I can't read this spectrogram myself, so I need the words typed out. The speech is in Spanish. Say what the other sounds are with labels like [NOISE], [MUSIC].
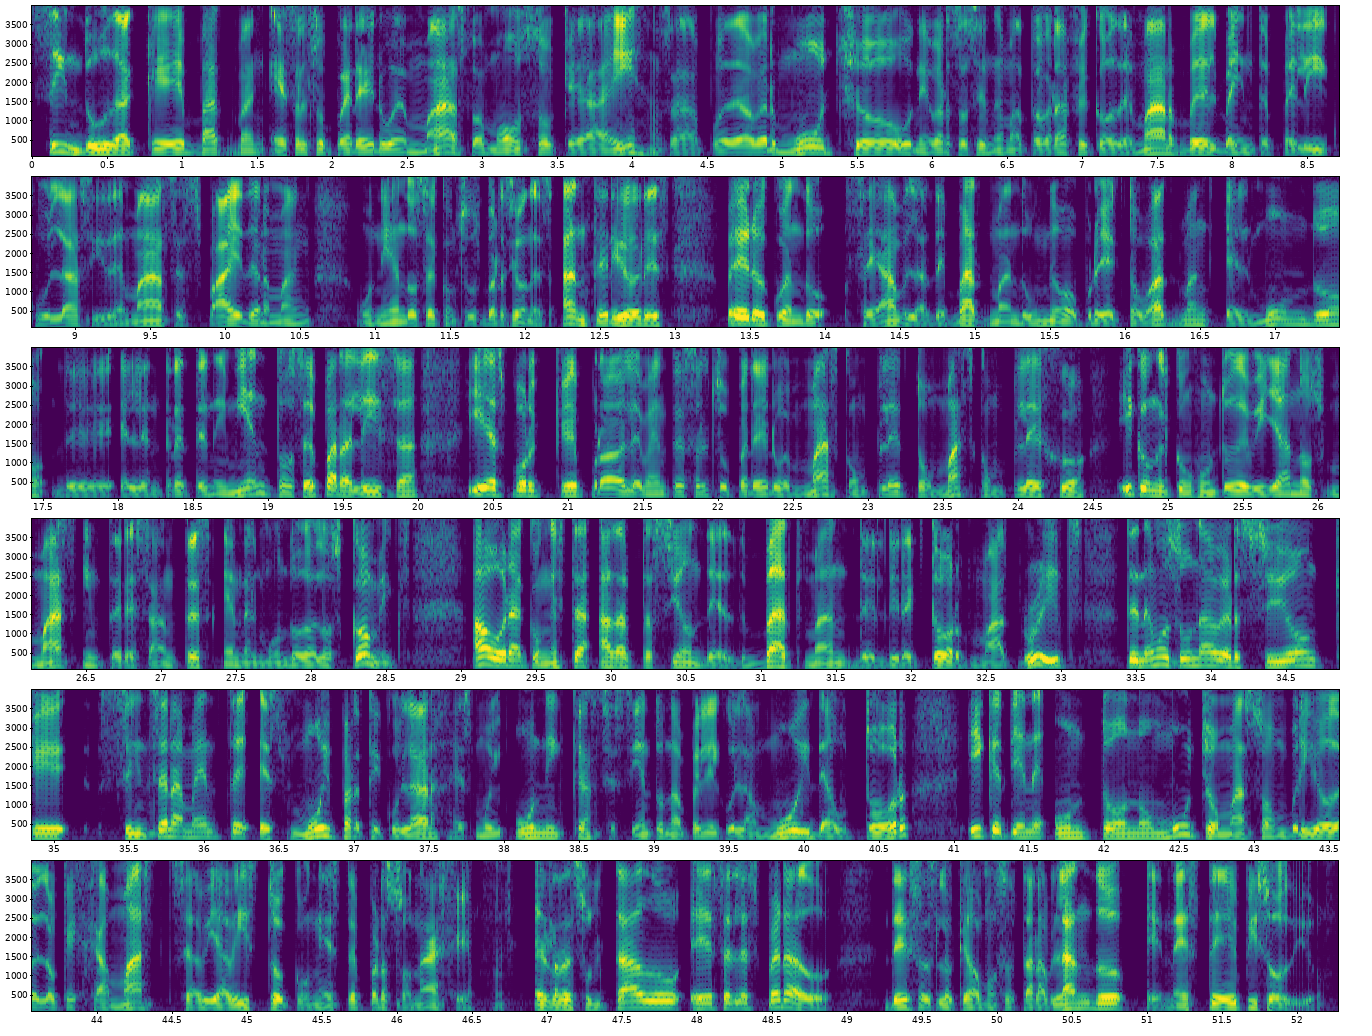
Sin duda que Batman es el superhéroe más famoso que hay, o sea, puede haber mucho universo cinematográfico de Marvel, 20 películas y demás, Spider-Man uniéndose con sus versiones [LAUGHS] anteriores, pero cuando se habla de Batman, de un nuevo proyecto Batman, el mundo del entretenimiento se paraliza y es porque probablemente es el superhéroe más completo, más complejo y con el conjunto de villanos más interesantes en el mundo de los cómics. Ahora, con esta adaptación de The Batman del director Matt Reeves, tenemos una versión que sinceramente es muy particular, es muy única, se siente una película muy de autor y que tiene un tono mucho más sombrío de lo que jamás se había visto con este personaje. El resultado es el esperado. De eso es lo que vamos a estar hablando en este episodio.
